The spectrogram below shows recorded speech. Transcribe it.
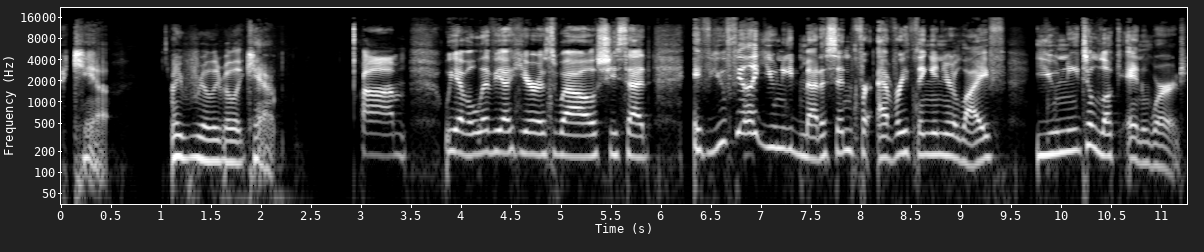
I can't. I really, really can't. Um, we have Olivia here as well. She said, if you feel like you need medicine for everything in your life, you need to look inward.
